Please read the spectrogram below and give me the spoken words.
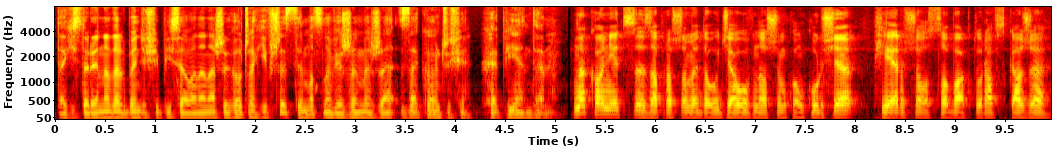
Ta historia nadal będzie się pisała na naszych oczach i wszyscy mocno wierzymy, że zakończy się happy endem. Na koniec zapraszamy do udziału w naszym konkursie. Pierwsza osoba, która wskaże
